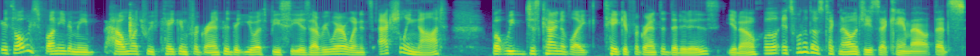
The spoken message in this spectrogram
it's always funny to me how much we've taken for granted that USB C is everywhere when it's actually not. But we just kind of like take it for granted that it is, you know? Well, it's one of those technologies that came out that's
